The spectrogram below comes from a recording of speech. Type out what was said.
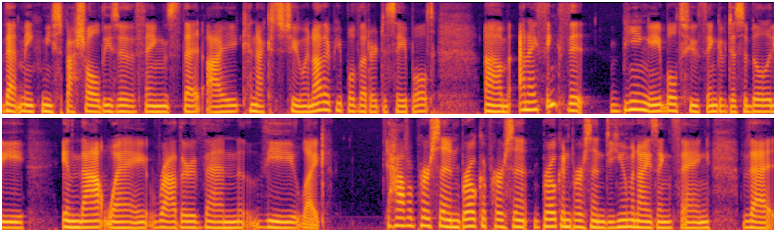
that make me special. These are the things that I connect to in other people that are disabled. Um, and I think that being able to think of disability in that way rather than the like have a person broke a person broken person dehumanizing thing that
